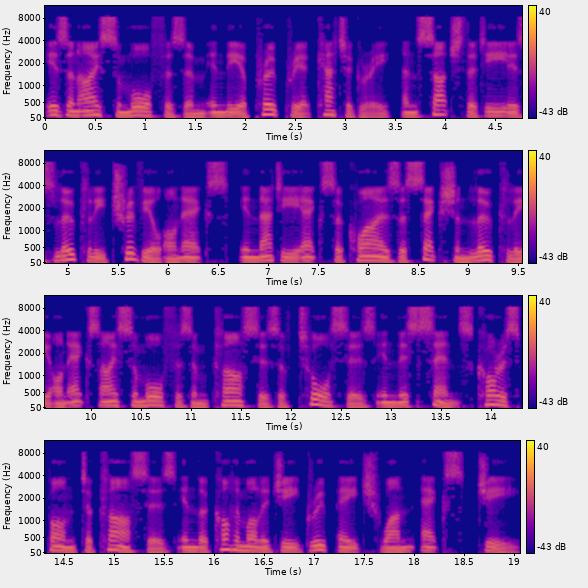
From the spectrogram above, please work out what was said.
is an isomorphism in the appropriate category, and such that E is locally trivial on X, in that EX acquires a section locally on X. Isomorphism classes of torsors in this sense correspond to classes in the cohomology group H1 X, G.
